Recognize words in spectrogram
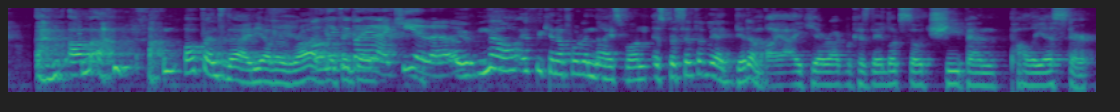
I'm, I'm, I'm open to the idea of a rug. Only if we buy can- it at IKEA though. if- no, if we can afford a nice one. Specifically, I didn't buy an IKEA rug because they look so cheap and polyester.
